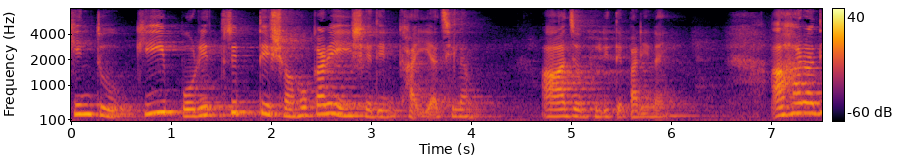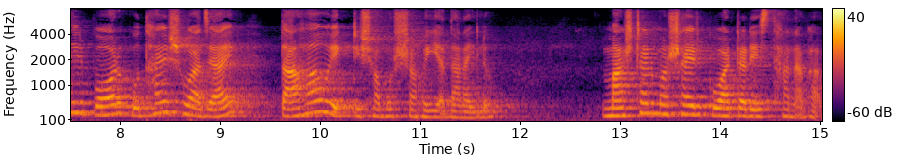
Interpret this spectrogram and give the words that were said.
কিন্তু কি পরিতৃপ্তি সহকারেই সেদিন খাইয়াছিলাম। আজও ভুলিতে পারি নাই। আহারাদির পর কোথায় শোয়া যায়, তাহাও একটি সমস্যা হইয়া দাঁড়াইল। মাস্টার মশাইয়ের কোয়ার্টারে স্থানাভাব।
